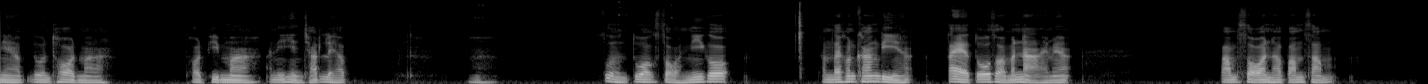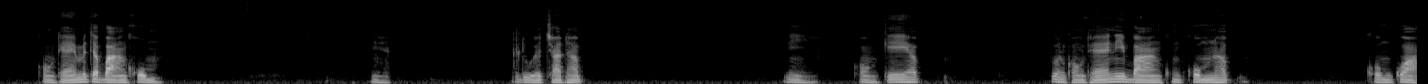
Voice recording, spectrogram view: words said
เนี่ยครับ โดนถอดมา ถอดพิมพ์มา อันนี้เห็นชัดเลยครับ ส่วนตัวอักษรนี้ก็ทำได้ค่อนข้างดีนะฮะ แต่ตัวอักษรมันหนาเห็นไหมฮะ ปั๊มซ้อนครับ ปั๊มซ้ำของแท้มันจะบางคมนี่ ให้ดูชัดๆครับ นี่ของเก้ครับ ส่วนของแท้นี่บางคมๆนะครับ คมกว่า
